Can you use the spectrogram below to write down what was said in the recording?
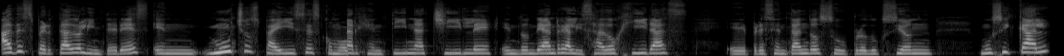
ha despertado el interés en muchos países como Argentina, Chile, en donde han realizado giras eh, presentando su producción musical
